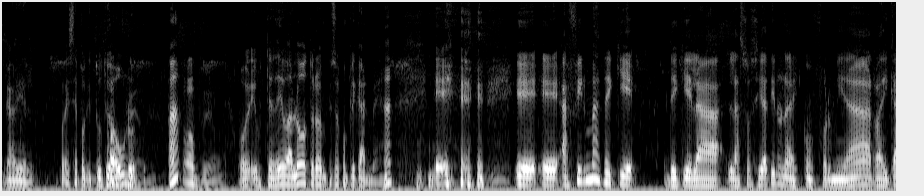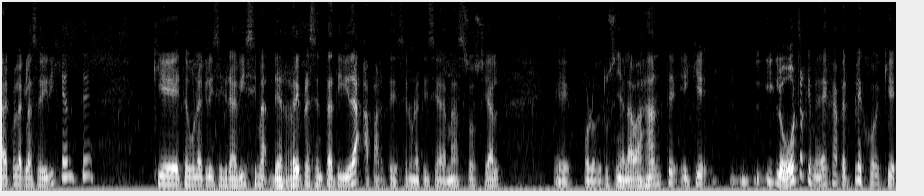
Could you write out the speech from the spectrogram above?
Gabriel, puede ser porque tuteo a uno. ¿Ah? Obvio. O usted deba al otro, empezó a complicarme. ¿ah? afirmas de que de que la, sociedad tiene una disconformidad radical con la clase dirigente que esta es una crisis gravísima de representatividad, aparte de ser una crisis además social, eh, por lo que tú señalabas antes, y que y lo otro que me deja perplejo es que,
